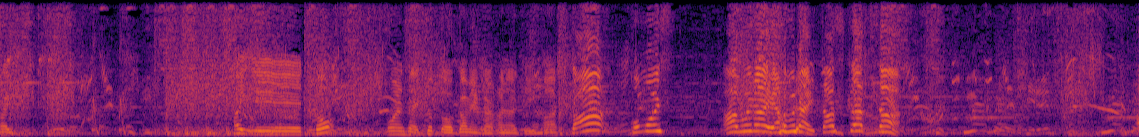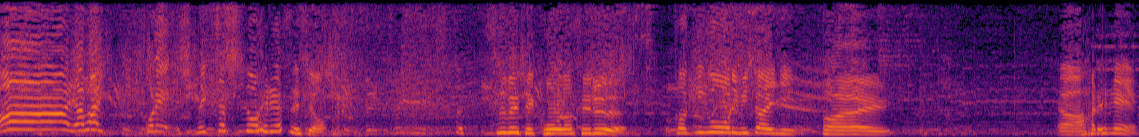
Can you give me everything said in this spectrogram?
はい。はいえー、っとごめんなさい。ちょっと画面から離れていました。あコモイス危ない危ない。助かった。あーやばい。これめっちゃ指導減るやつですよ。すべて凍らせる。かき氷みたいに。はい。いやあれね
